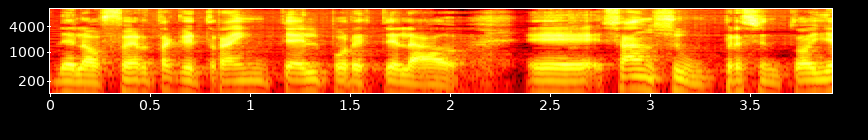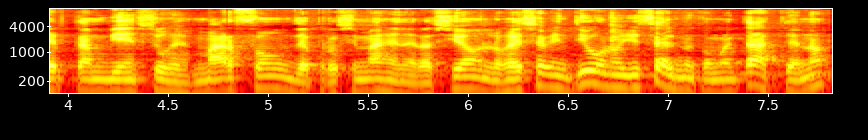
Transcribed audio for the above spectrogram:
de la oferta que trae Intel por este lado. Eh, Samsung presentó ayer también sus smartphones de próxima generación, los S21, Giselle, me comentaste, ¿no?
